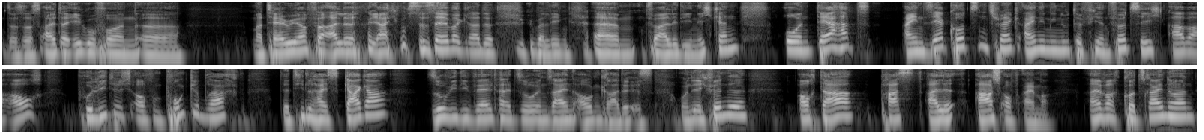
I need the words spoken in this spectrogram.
das ist das alter Ego von äh, Materia für alle, ja, ich musste selber gerade überlegen, ähm, für alle, die ihn nicht kennen. Und der hat einen sehr kurzen Track, eine Minute 44, aber auch politisch auf den Punkt gebracht. Der Titel heißt Gaga, so wie die Welt halt so in seinen Augen gerade ist. Und ich finde, auch da passt alle Arsch auf Eimer. Einfach kurz reinhören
